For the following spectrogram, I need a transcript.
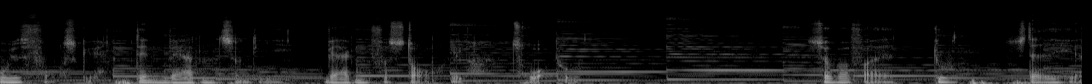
udforske den verden, som de hverken forstår eller tror. Så hvorfor er du stadig her?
